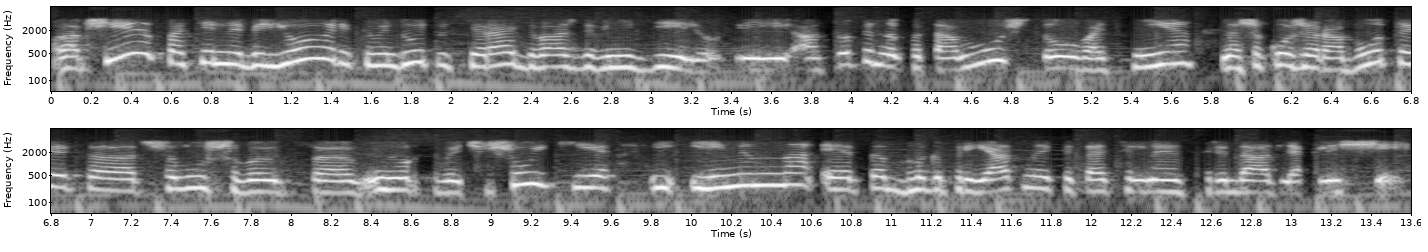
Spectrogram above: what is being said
Вообще постельное белье рекомендуется стирать дважды в неделю. И особенно потому, что во сне наша кожа работает, отшелушиваются мертвые чешуйки. И именно это благоприятная питательная среда для клещей.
